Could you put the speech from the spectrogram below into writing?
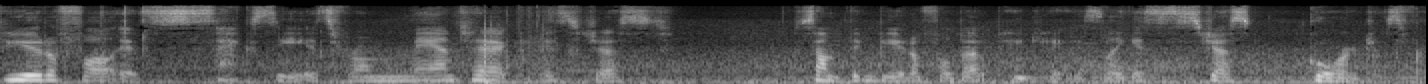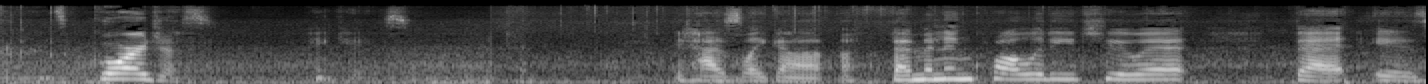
beautiful. It's sexy. it's romantic, it's just something beautiful about Pink Haze. Like it's just gorgeous fragrance, gorgeous Pink Haze. It has like a, a feminine quality to it that is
